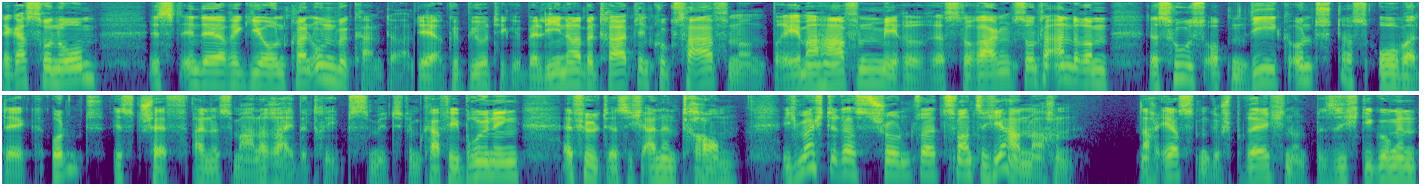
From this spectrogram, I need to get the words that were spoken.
Der Gastronom ist in der Region kein Unbekannter. Der gebürtige Berliner betreibt in Cuxhaven und Bremerhaven mehrere Restaurants, unter anderem das Hus Open Diek und das Oberdeck und ist Chef eines Malereibetriebs. Mit dem Café Brüning erfüllt er sich einen Traum. Ich möchte das schon seit 20 Jahren machen. Nach ersten Gesprächen und Besichtigungen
